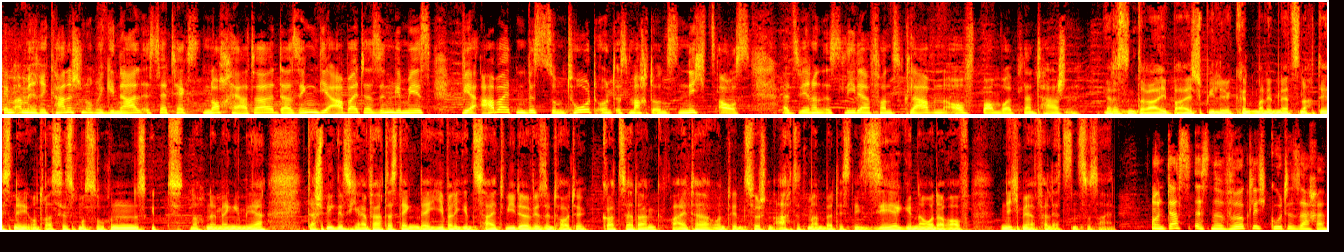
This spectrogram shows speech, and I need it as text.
Im amerikanischen Original ist der Text noch härter. Da singen die Arbeiter sinngemäß, wir arbeiten bis zum Tod und es macht uns nichts aus, als wären es Lieder von Sklaven auf Baumwollplantagen. Ja, das sind drei Beispiele. Ihr könnt mal im Netz nach Disney und Rassismus suchen. Es gibt noch eine Menge mehr. Da spiegelt sich einfach das Denken der jeweiligen Zeit wieder. Wir sind heute Gott sei Dank weiter und inzwischen achtet man bei Disney sehr genau darauf, nicht mehr verletzend zu sein. Und das ist eine wirklich gute Sache.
